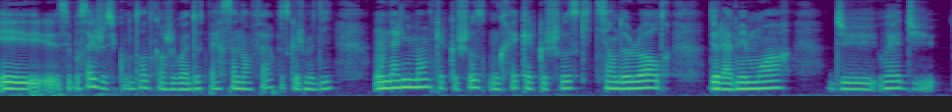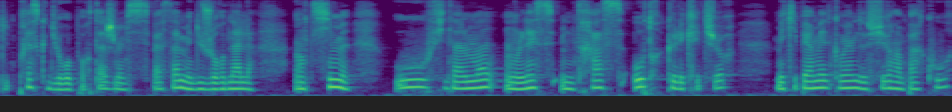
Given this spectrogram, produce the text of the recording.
Et c'est pour ça que je suis contente quand je vois d'autres personnes en faire, parce que je me dis, on alimente quelque chose, on crée quelque chose qui tient de l'ordre, de la mémoire, du, ouais, presque du reportage, même si c'est pas ça, mais du journal intime, où finalement on laisse une trace autre que l'écriture, mais qui permet quand même de suivre un parcours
